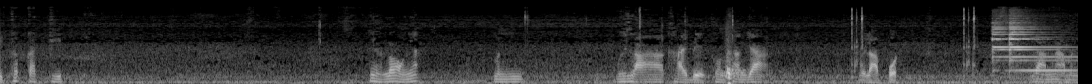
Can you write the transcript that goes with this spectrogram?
ผิดครับกัดผิด เนี่ยลองเนี้ย มันเวลาคลายเบรกค่อนข้างยาก เวลาปลดด้านหน้ามัน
